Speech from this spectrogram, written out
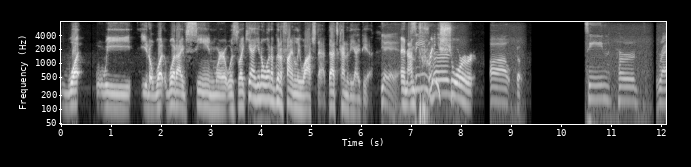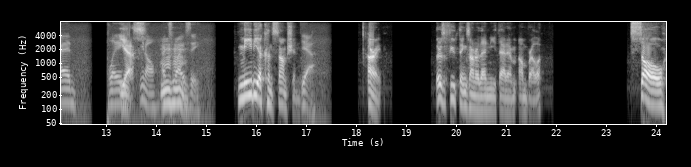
what we you know what what I've seen where it was like, yeah, you know what, I'm going to finally watch that. That's kind of the idea, Yeah, yeah, yeah. and I'm Seen, pretty heard, sure. Uh, Go. seen, heard, read, played. Yes. You know, X, Y, Mhm. Z. Media consumption. Yeah. All right. There's a few things under that underneath that um, umbrella. So,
